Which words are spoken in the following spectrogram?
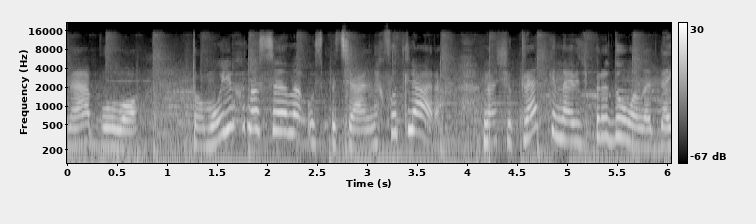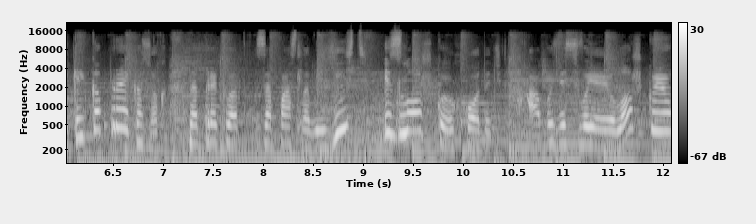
не було, тому їх носили у спеціальних футлярах. Наші предки навіть придумали декілька приказок. Наприклад, запасливий їсть із ложкою ходить або зі своєю ложкою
